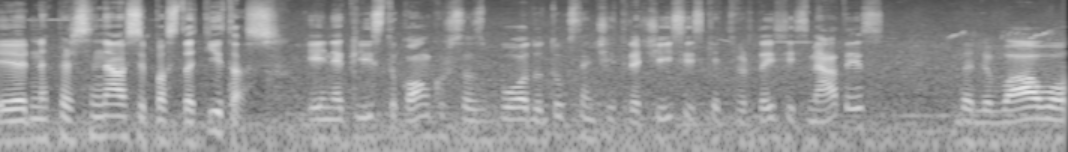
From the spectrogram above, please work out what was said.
ir ne per seniausiai pastatytas. Jei neklystų, konkursas buvo 2003-2004 metais. Dalyvavo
